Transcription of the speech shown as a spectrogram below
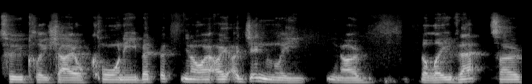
too cliche or corny, but but you know, I, I genuinely you know believe that. So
